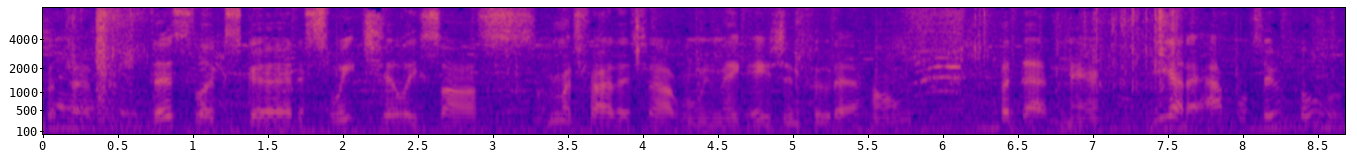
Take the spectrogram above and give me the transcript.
This looks good. Sweet chili sauce. I'm gonna try this out when we make Asian food at home. Put that in there. You got an apple too? Cool.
